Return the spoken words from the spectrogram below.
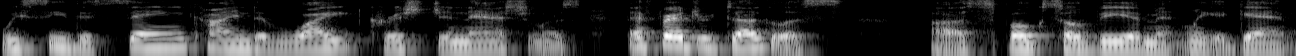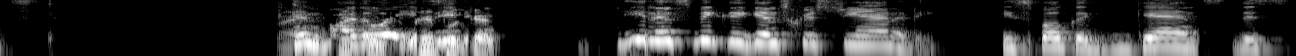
We see the same kind of white Christian nationalists that Frederick Douglass uh, spoke so vehemently against. Right. And by people, the way, he, get... didn't, he didn't speak against Christianity. He spoke against this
